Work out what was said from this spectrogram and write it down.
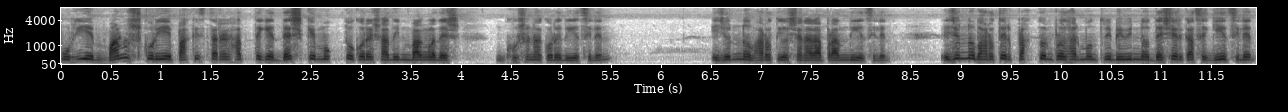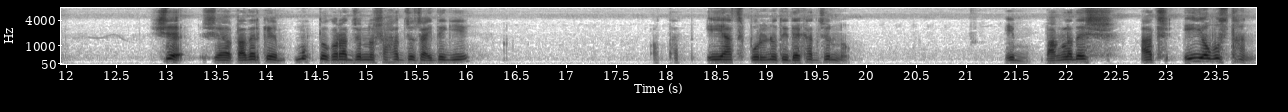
পড়িয়ে, মানুষ করিয়ে পাকিস্তানের হাত থেকে দেশকে মুক্ত করে স্বাধীন বাংলাদেশ ঘোষণা করে দিয়েছিলেন। এই জন্য ভারতীয় সেনারা প্রাণ দিয়েছিলেন। এই জন্য ভারতের প্রাক্তন প্রধানমন্ত্রী বিভিন্ন দেশের কাছে গিয়েছিলেন। সে সে, তাদেরকে মুক্ত করার জন্য সাহায্য চাইতে গিয়ে। অর্থাৎ এই আজ পরিণতি দেখার জন্য এই বাংলাদেশ আজ এই অবস্থান।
